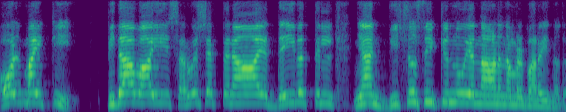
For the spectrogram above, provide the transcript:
almighty പിതാവായി സർവശക്തനായ ദൈവത്തിൽ ഞാൻ വിശ്വസിക്കുന്നു എന്നാണ് നമ്മൾ പറയുന്നത്.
